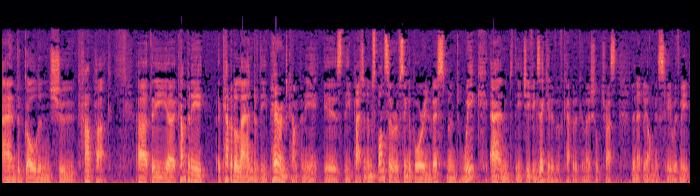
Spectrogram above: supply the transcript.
and the Golden Shoe Car Park. Uh, the uh, company uh, CapitaLand, the parent company, is the platinum sponsor of Singapore Investment Week, and the chief executive of Capita Commercial Trust, Lynette Leong, is here with me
